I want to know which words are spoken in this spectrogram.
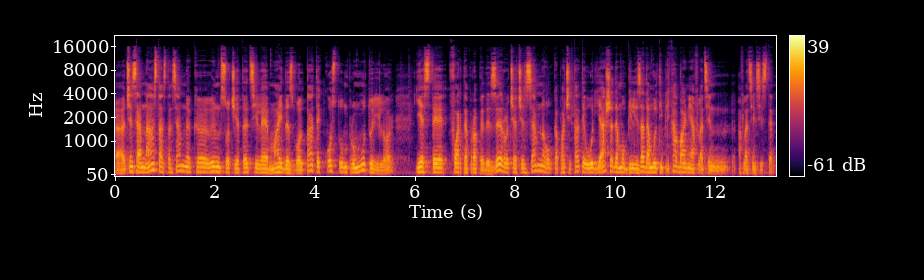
Uh, ce înseamnă asta? Asta înseamnă că în societățile mai dezvoltate costul împrumuturilor este foarte aproape de zero, ceea ce înseamnă o capacitate uriașă de a mobiliza, de a multiplica banii aflați în, aflați în sistem.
